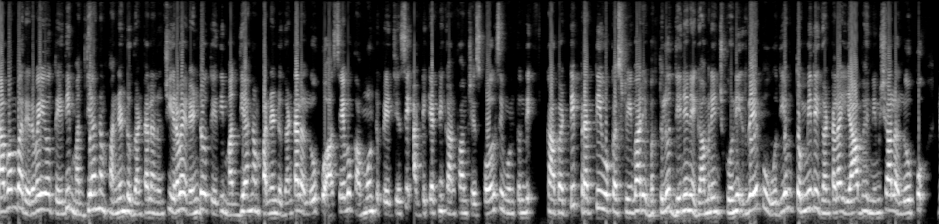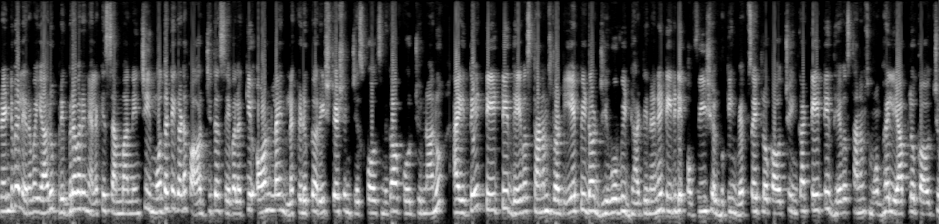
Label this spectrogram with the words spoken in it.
నవంబర్ ఇరవయో తేదీ మధ్యాహ్నం పన్నెండు గంటల నుంచి ఇరవై రెండో తేదీ మధ్యాహ్నం పన్నెండు గంటల లోపు ఆ సేవకు అమౌంట్ పే చేసి ఆ టికెట్ని కన్ఫర్మ్ చేసుకోవాల్సి ఉంటుంది. కాబట్టి ప్రతి ఒక్క శ్రీవారి భక్తులు దీనిని గమనించుకొని రేపు ఉదయం తొమ్మిది గంటల యాభై నిమిషాల లోపు రెండు వేల ఇరవై ఆరు ఫిబ్రవరి నెలకి సంబంధించి మొదటి గడప ఆర్జిత సేవలకి ఆన్లైన్ లెక్కడిపులో రిజిస్ట్రేషన్ చేసుకోవాల్సిందిగా కోరుచున్నాను. అయితే TT Devasthanam dot AP dot gov dot in అనే టీటీడీ అఫీషియల్ బుకింగ్ వెబ్సైట్లో కావచ్చు. ఇంకా టీటీ దేవస్థానం మొబైల్ యాప్లో కావచ్చు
